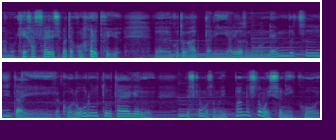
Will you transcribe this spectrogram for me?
あの啓発されてしまったら困るという、えことがあったりあるいはその念仏自体がこう朗々と歌い上げる。しかもその一般の人も一緒にこう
